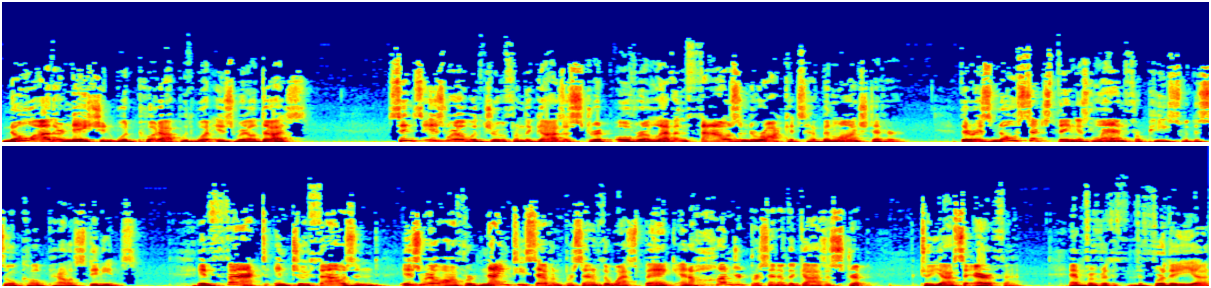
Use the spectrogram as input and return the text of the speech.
No other nation would put up with what Israel does. Since Israel withdrew from the Gaza Strip, over 11,000 rockets have been launched at her. There is no such thing as land for peace with the so called Palestinians. In fact, in 2000, Israel offered 97% of the West Bank and 100% of the Gaza Strip to Yasser Arafat. And for the, for the uh,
